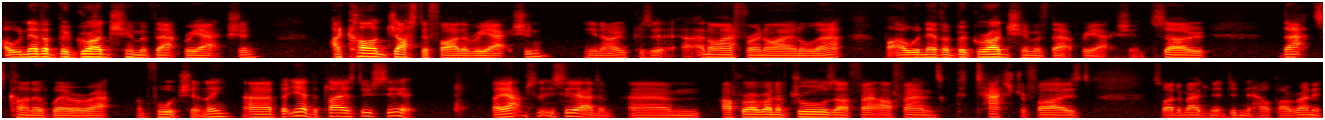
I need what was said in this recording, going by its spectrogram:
I will never begrudge him of that reaction. I can't justify the reaction, you know, because an eye for an eye and all that, but I will never begrudge him of that reaction. So that's kind of where we're at, unfortunately. Uh, but yeah, the players do see it. They absolutely see it, Adam. Um, after our run of draws, our, fa- our fans catastrophized so I'd imagine it didn't help our running.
